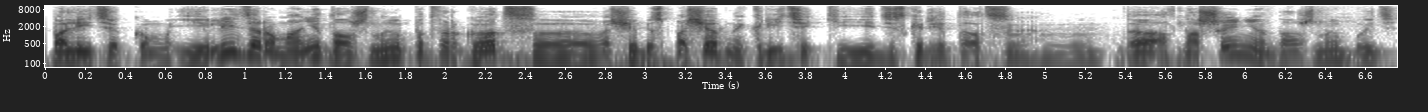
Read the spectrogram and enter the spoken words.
политиком и лидером, они должны подвергаться вообще беспощадной критике и дискредитации. Mm-hmm. Да, отношения должны быть,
